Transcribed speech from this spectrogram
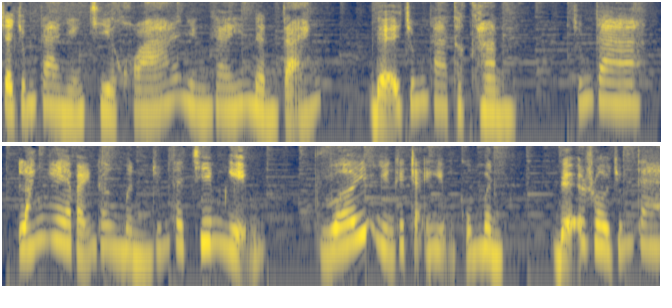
cho chúng ta những chìa khóa những cái nền tảng để chúng ta thực hành. Chúng ta lắng nghe bản thân mình chúng ta chiêm nghiệm với những cái trải nghiệm của mình để rồi chúng ta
